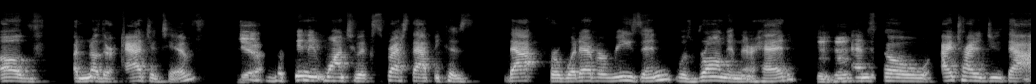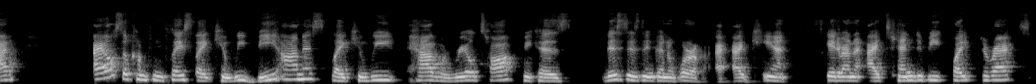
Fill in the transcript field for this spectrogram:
of another adjective. Yeah. But didn't want to express that because that, for whatever reason, was wrong in their head. Mm-hmm. And so I try to do that. I also come from a place like, can we be honest? Like, can we have a real talk? Because this isn't going to work. I, I can't skate around it. I tend to be quite direct.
